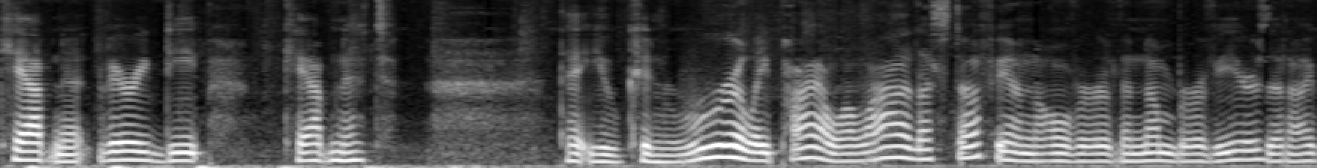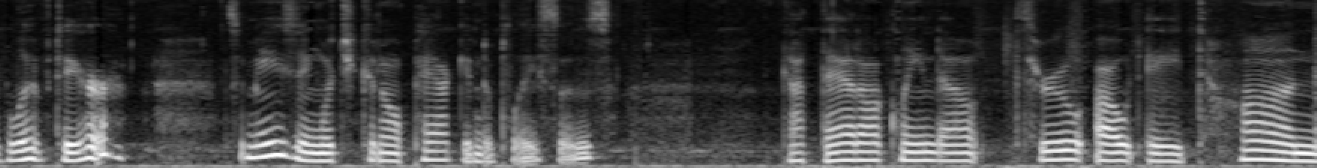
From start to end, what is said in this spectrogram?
cabinet, very deep cabinet that you can really pile a lot of stuff in over the number of years that I've lived here. It's amazing what you can all pack into places. Got that all cleaned out. Threw out a ton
